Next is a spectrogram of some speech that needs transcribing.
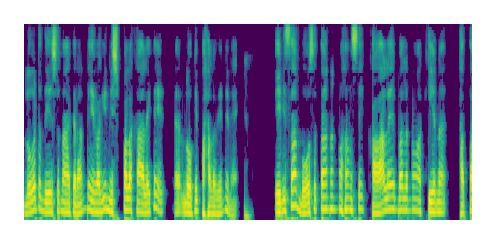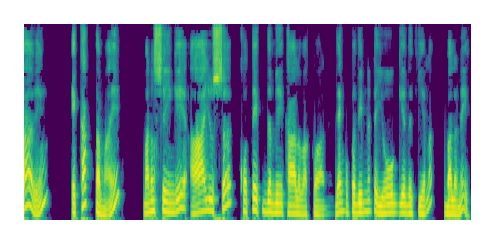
ලොවට දේශනා කරන්න ඒ වගේ නිෂ්ඵල කාලයක ලෝකේ පහළ වෙන්නේ නැහැ. ඒ නිසා බෝසතාණන් වහන්සේ කාලය බලනවා කියන කතාවෙන් එකක් තමයි මිනිස්සෙගේ ආයුෂ කොතෙක්ද මේ කාලවකවානුවේ. දැන් උපදින්නට යෝග්‍යද කියලා බලන එක.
